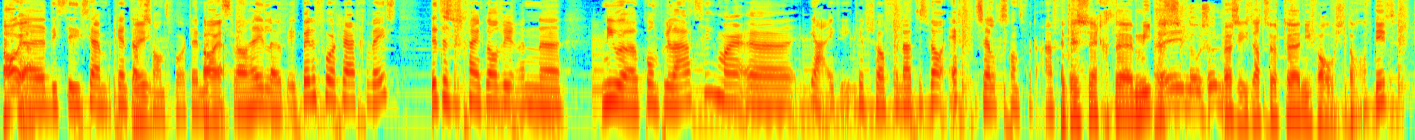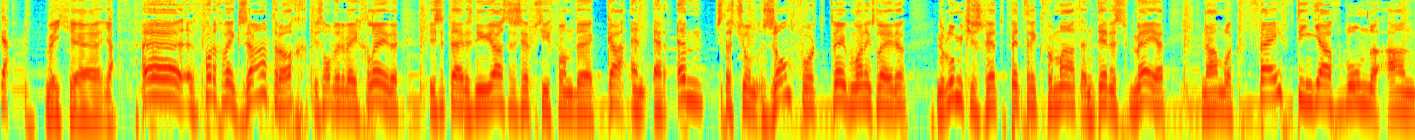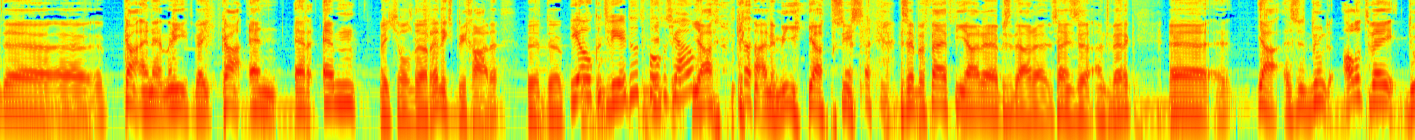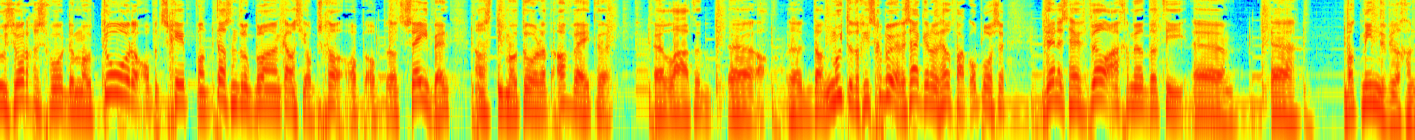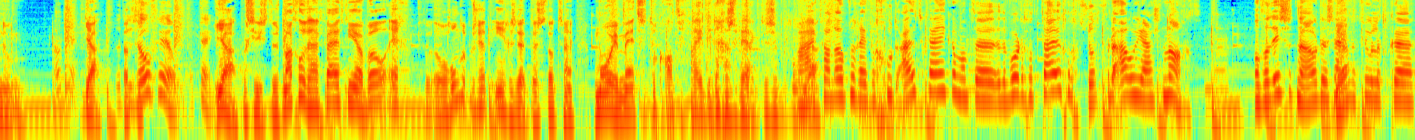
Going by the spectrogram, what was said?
Oh ja. Eh, die, die zijn bekend uit Hey. Zandvoort. En dat Oh ja. is wel heel leuk. Ik ben er vorig jaar geweest. Dit is waarschijnlijk wel weer een nieuwe compilatie. Maar eh, ja, ik, ik heb zo van, nou, het is wel echt gezellig Zandvoort avond. Het is echt eh mythes. Precies, dat soort eh, niveaus. Toch of niet? Ja. Een beetje, ja. Eh, vorige week zaterdag, het is alweer een week geleden... is het tijdens de nieuwjaarsreceptie van de KNRM... station Zandvoort, twee bemanningsleden... in de bloemetjes gezet, Patrick Vermaat en Dennis Meijer... namelijk 15 jaar verbonden aan de eh, KNRM... nee, weet je, KNRM, weet je wel, de reddingsbrigade. De, de, Die ook het weer doet, volgens jou? Ja, KNMI, ja precies. Ze hebben 15 jaar eh, hebben ze daar, eh, zijn ze aan het werk. Eh, ja, ze doen alle twee doen zorgen voor de motoren op het schip. Want dat is natuurlijk belangrijk als je op, op, op, op zee bent. Als die motoren dat afweten eh, laten, dan moet er toch iets gebeuren. Zij kunnen het heel vaak oplossen. Dennis heeft wel aangemeld dat hij wat minder wil gaan doen. Ja, Dat is zoveel. Oké. ja, precies. Dus, maar goed, hij heeft 15 jaar wel echt 100% ingezet. Dus dat zijn mooie mensen. Het is ook altijd vrijwilligerswerk. Dus ik bedoel, Maar hij kan ook nog even goed uitkijken, want eh, er worden getuigen gezocht voor de oudejaarsnacht. Want wat is het nou? Er zijn Ja? natuurlijk... eh,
